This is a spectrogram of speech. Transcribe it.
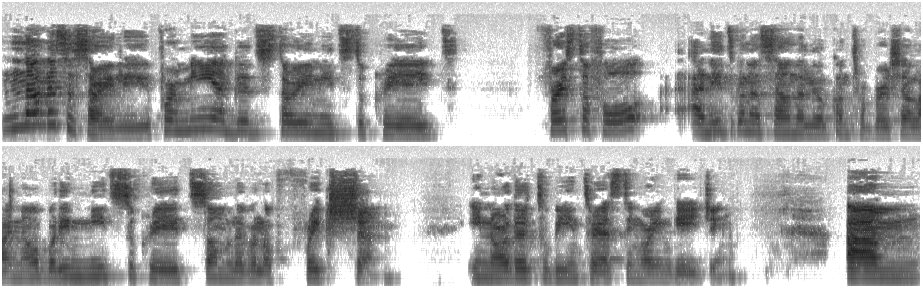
not necessarily. For me a good story needs to create first of all and it's going to sound a little controversial i know but it needs to create some level of friction in order to be interesting or engaging. Um,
